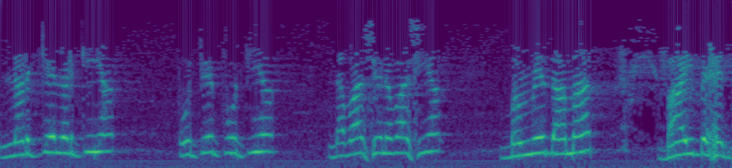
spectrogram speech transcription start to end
لڑکے لڑکیاں، پوتے پوتیاں، نواسے نواسیاں بمے داماد، بھائی بہن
